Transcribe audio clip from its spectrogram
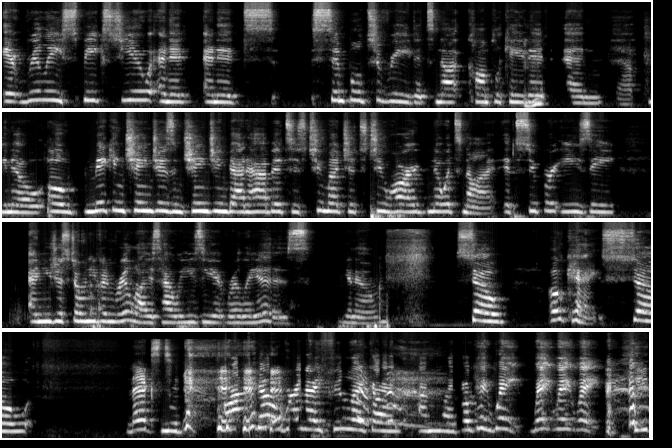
it really speaks to you, and it and it's simple to read. It's not complicated, mm-hmm. and yep. you know, oh, making changes and changing bad habits is too much. It's too hard. No, it's not. It's super easy and you just don't even realize how easy it really is, you know? So, okay. So, next. I know, right? I feel like I'm, I'm like, okay, wait, wait, wait, wait. he,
